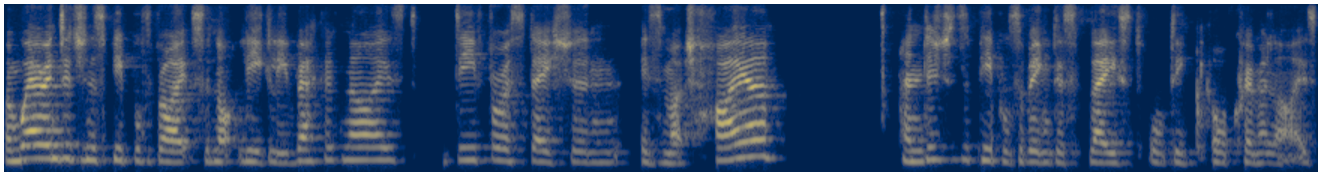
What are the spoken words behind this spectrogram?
And where Indigenous people's rights are not legally recognised, deforestation is much higher, And indigenous peoples are being displaced or, or criminalized.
